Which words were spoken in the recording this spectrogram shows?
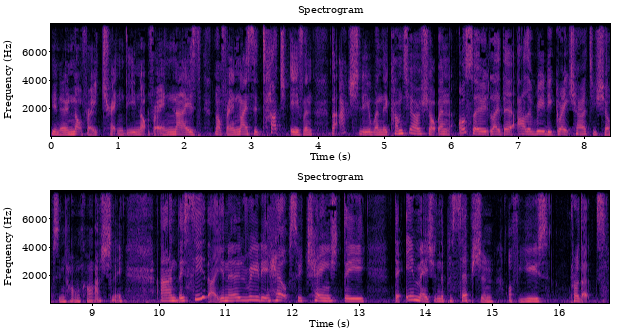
you know, not very trendy, not very nice, not very nice to touch even. But actually, when they come to our shop, and also like there are other really great charity shops in Hong Kong, actually, and they see that, you know, it really helps to change the the image and the perception of used products.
